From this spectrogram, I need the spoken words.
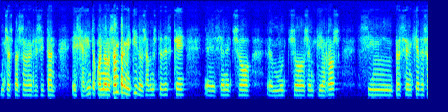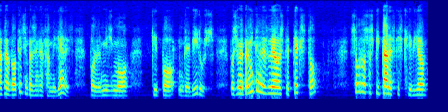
muchas personas necesitan ese aliento. Cuando nos han permitido, saben ustedes que eh, se han hecho eh, muchos entierros sin presencia de sacerdotes, sin presencia de familiares, por el mismo tipo de virus. Pues si me permiten les leo este texto sobre los hospitales que escribió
